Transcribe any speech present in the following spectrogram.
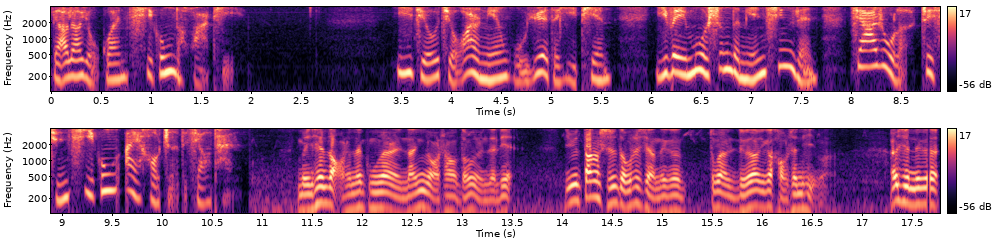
聊聊有关气功的话题。一九九二年五月的一天，一位陌生的年轻人加入了这群气功爱好者的交谈。每天早上在公园里，男女老少都有人在练，因为当时都是想那个都想得到一个好身体嘛。而且那个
